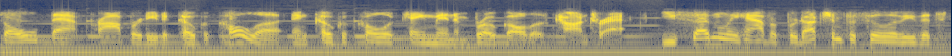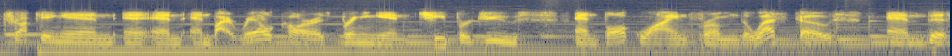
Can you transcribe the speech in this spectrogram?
sold that property to Coca Cola, and Coca Cola came in and broke all those contracts you suddenly have a production facility that's trucking in and, and, and by rail car is bringing in cheaper juice and bulk wine from the West Coast, and this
